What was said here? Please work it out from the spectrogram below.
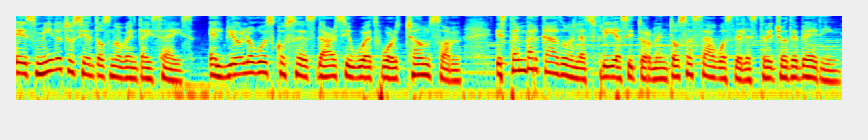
Es 1896. El biólogo escocés Darcy Wentworth Thompson está embarcado en las frías y tormentosas aguas del estrecho de Bering.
